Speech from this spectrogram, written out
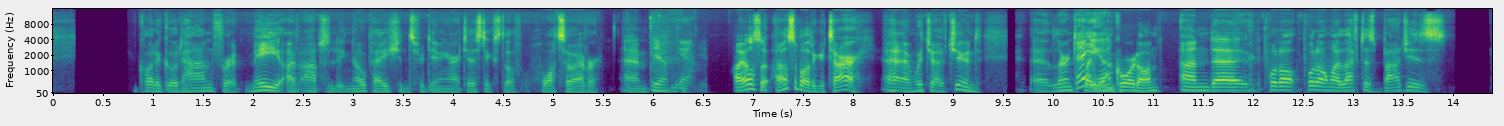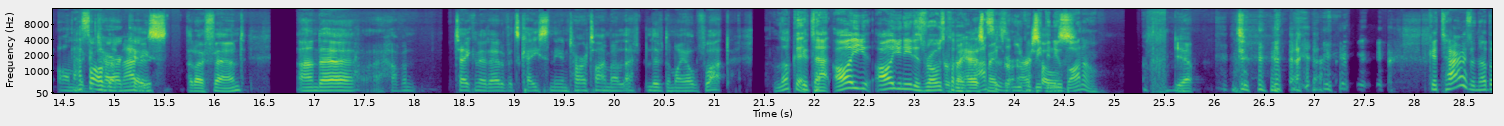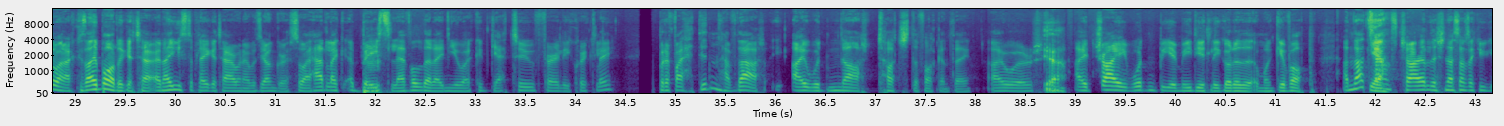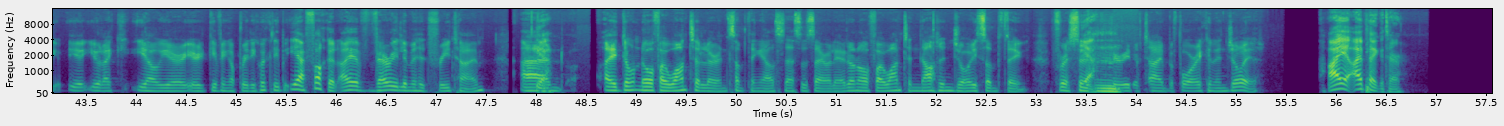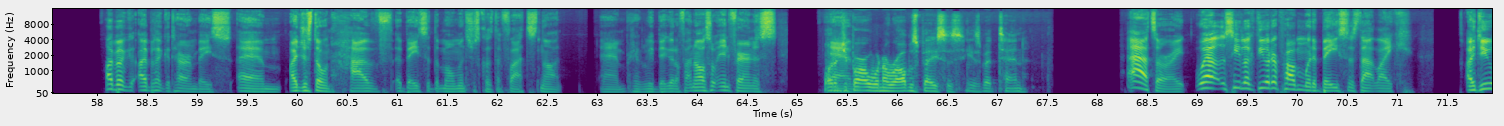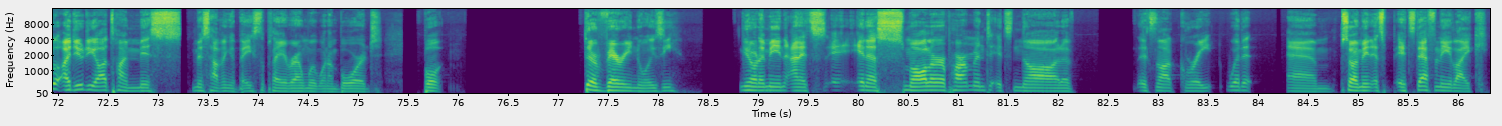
quite a good hand for it. Me, I've absolutely no patience for doing artistic stuff whatsoever. Um, Yeah. yeah. I also I also bought a guitar, uh, which I've tuned, uh, learned to There play one go. chord on, and uh, put all put all my leftist badges on That's the all that guitar case that I found, and uh, I haven't taken it out of its case in the entire time I left lived in my old flat. Look at Guitar- that. All you all you need is rose-colored glasses and are you could be the new. Bono. Yep. Guitar is another one because I bought a guitar and I used to play guitar when I was younger, so I had like a Mm. base level that I knew I could get to fairly quickly. But if I didn't have that, I would not touch the fucking thing. I would. Yeah. I try, wouldn't be immediately good at it, and would give up. And that Yeah. sounds childish, and that sounds like you, you you're like you know you're you're giving up really quickly. But yeah, fuck it. I have very limited free time, Yeah. and I don't know if I want to learn something else necessarily. I don't know if I want to not enjoy something for a certain Mm. period of time before I can enjoy it. I I play guitar. I play I play guitar and bass. Um, I just don't have a bass at the moment, just because the flat's not um particularly big enough. And also, in fairness, Why don't you Um, borrow one of Rob's basses? He's about ten. that's all right. Well, see, look, the other problem with a bass is that like I do I do the odd time miss miss having a bass to play around with when I'm bored, but they're very noisy. You know what I mean? And it's in a smaller apartment. It's not a it's not great with it. Um, so I mean, it's it's definitely like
